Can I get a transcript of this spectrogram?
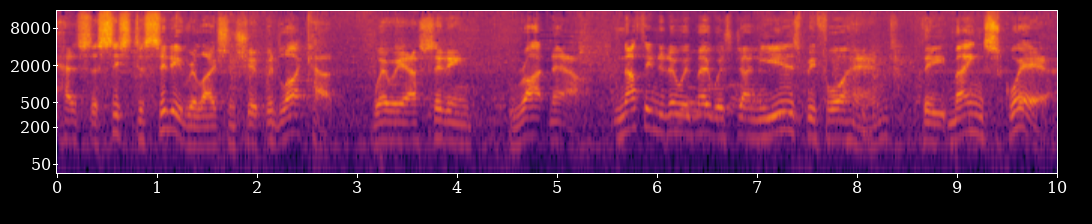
has a sister city relationship with Leichhardt, where we are sitting right now. Nothing to do with me was done years beforehand the main square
